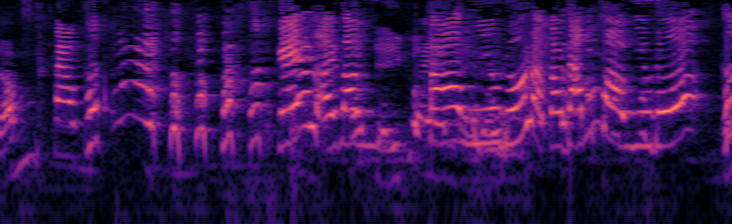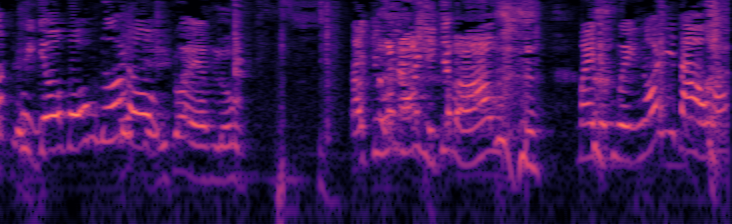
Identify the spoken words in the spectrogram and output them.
Đấm Tao thích Kéo lại bao chị của em Bao nhiêu đứa là tao đấm bao nhiêu đứa. Thích thì vô bốn đứa luôn. chị của em luôn. Tao chưa có nói gì chứ bộ. Mày được quyền nói với tao hả?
